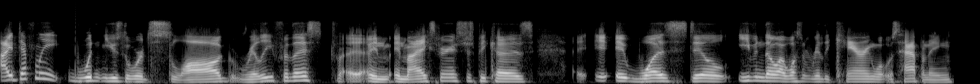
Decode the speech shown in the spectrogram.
I definitely wouldn't use the word slog really for this in in my experience, just because it, it was still even though I wasn't really caring what was happening,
